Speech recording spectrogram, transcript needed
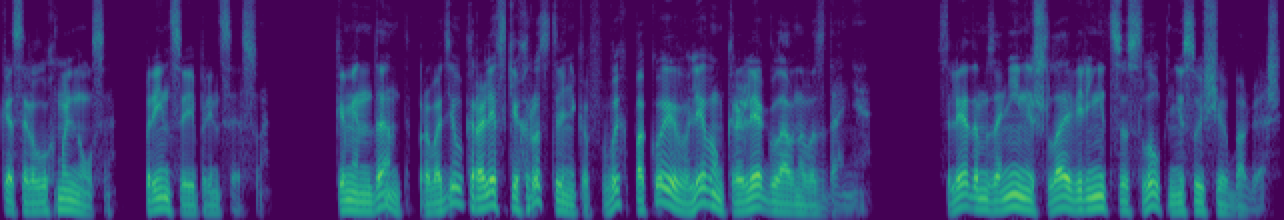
Кессерл ухмыльнулся, принца и принцессу. Комендант проводил королевских родственников в их покое в левом крыле главного здания. Следом за ними шла вереница слуг, несущих багаж.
